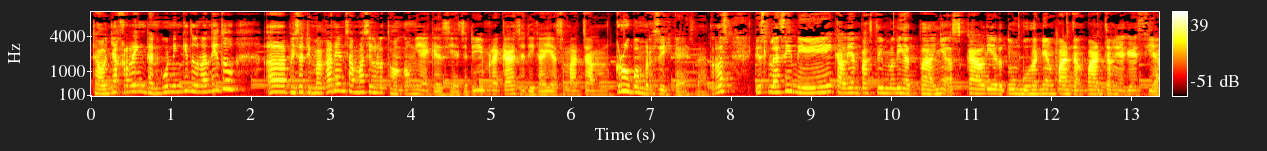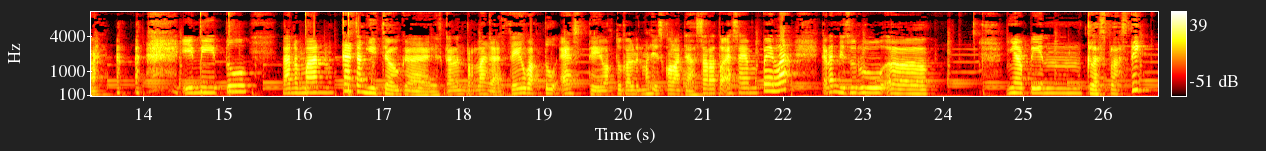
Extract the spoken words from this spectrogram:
daunnya kering dan kuning gitu. Nanti itu uh, bisa dimakanin sama si ulat hongkongnya guys ya. Jadi mereka jadi kayak semacam kru pembersih guys. Nah terus di sebelah sini kalian pasti melihat banyak sekali ada tumbuhan yang panjang-panjang ya guys ya. Ini tuh tanaman kacang hijau guys. Kalian pernah nggak sih waktu SD waktu kalian masih sekolah dasar atau SMP lah kalian disuruh uh, nyiapin gelas plastik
